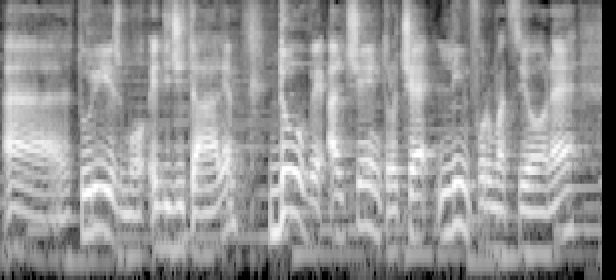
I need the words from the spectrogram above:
uh, turismo e digitale dove al centro c'è l'informazione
